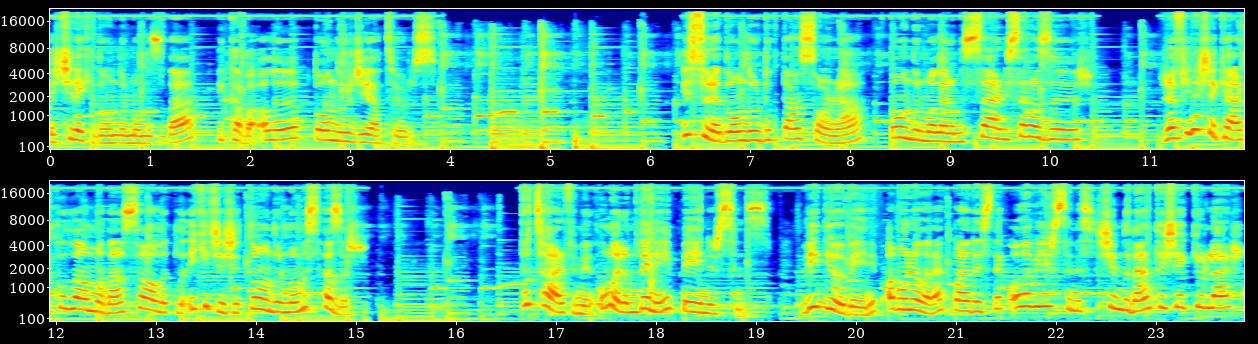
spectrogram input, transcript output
Ve çilekli dondurmamızı da bir kaba alıp dondurucuya atıyoruz. Bir süre dondurduktan sonra dondurmalarımız servise hazır. Rafine şeker kullanmadan sağlıklı iki çeşit dondurmamız hazır. Bu tarifimi umarım deneyip beğenirsiniz. Videoyu beğenip abone olarak bana destek olabilirsiniz. Şimdiden teşekkürler.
